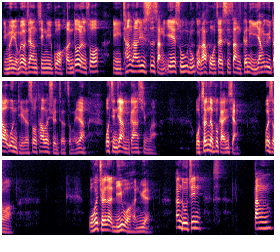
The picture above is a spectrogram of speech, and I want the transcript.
你们有没有这样经历过。很多人说，你常常去思想耶稣，如果他活在世上，跟你一样遇到问题的时候，他会选择怎么样？我请教你们，刚刚想吗？我真的不敢想，为什么？我会觉得离我很远。但如今，当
